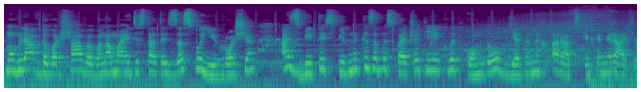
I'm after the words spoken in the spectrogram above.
Мовляв, до Варшави вона має дістатись за свої гроші, а звідти спільники забезпечать її квитком до Об'єднаних Арабських Еміратів.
